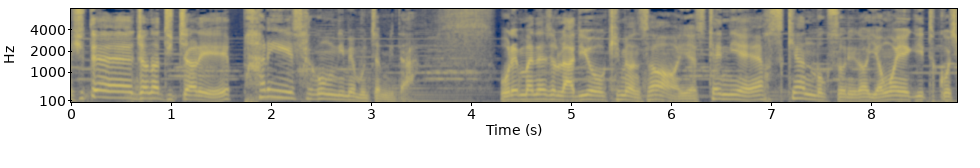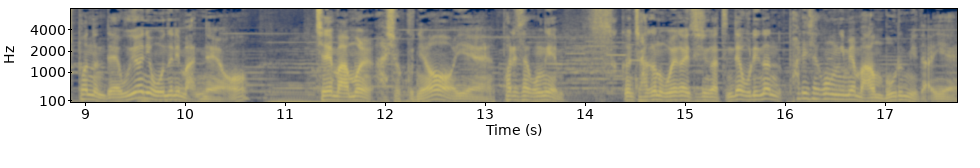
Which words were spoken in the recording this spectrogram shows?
휴대전화 뒷자리 8240님의 문자입니다. 오랜만에 저 라디오 키면서 예, 스탠리의 허스키한 목소리로 영어 얘기 듣고 싶었는데 우연히 오늘이 맞네요. 제 마음을 아셨군요. 예. 8240님. 그건 작은 오해가 있으신 것 같은데 우리는 8240님의 마음 모릅니다. 예.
